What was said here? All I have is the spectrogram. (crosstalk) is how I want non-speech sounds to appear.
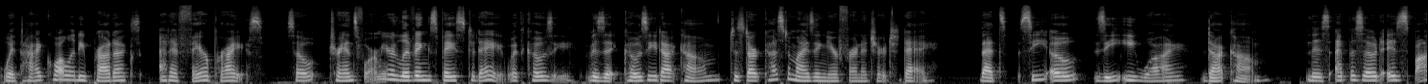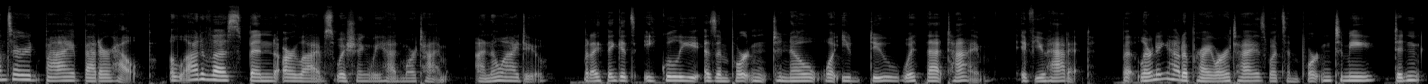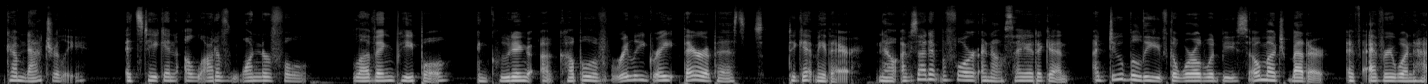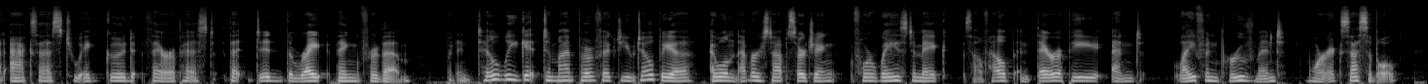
with high quality products at a fair price. So transform your living space today with Cozey. Visit cozey.com to start customizing your furniture today. That's C O Z E Y dot com. This episode is sponsored by BetterHelp. A lot of us spend our lives wishing we had more time. I know I do. But I think it's equally as important to know what you'd do with that time if you had it. But learning how to prioritize what's important to me didn't come naturally. It's taken a lot of wonderful, loving people, including a couple of really great therapists, to get me there. Now, I've said it before and I'll say it again. I do believe the world would be so much better if everyone had access to a good therapist that did the right thing for them. But until we get to my perfect utopia, I will never stop searching for ways to make self help and therapy and life improvement more accessible.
